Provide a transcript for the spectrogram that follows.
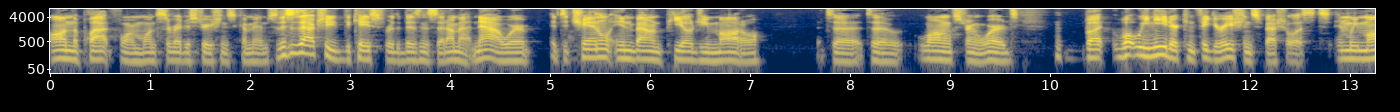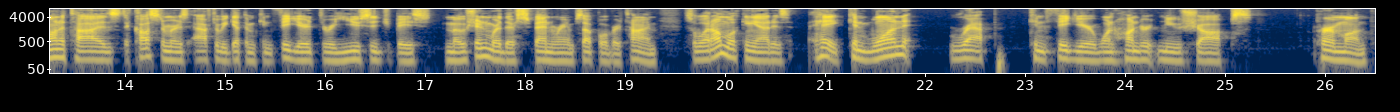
on the platform once the registrations come in? So this is actually the case for the business that I'm at now, where it's a channel inbound PLG model. It's a it's a long string of words, But what we need are configuration specialists, and we monetize the customers after we get them configured through a usage based motion where their spend ramps up over time. So, what I'm looking at is hey, can one rep configure 100 new shops per month?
